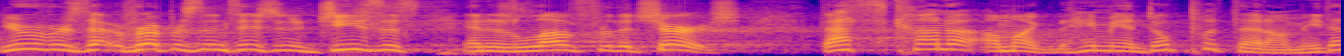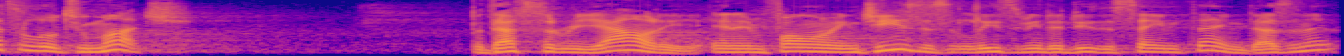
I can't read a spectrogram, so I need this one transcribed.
You're a representation of Jesus and his love for the church. That's kind of, I'm like, hey man, don't put that on me. That's a little too much. But that's the reality. And in following Jesus, it leads me to do the same thing, doesn't it?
